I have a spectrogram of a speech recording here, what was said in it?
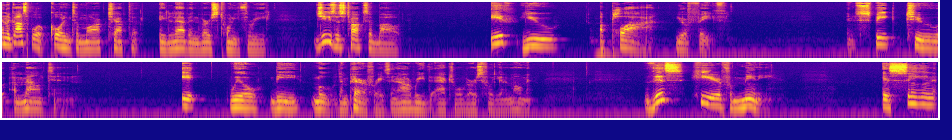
In the Gospel according to Mark, chapter 11, verse 23, Jesus talks about if you apply your faith and speak to a mountain, it will be moved. I'm paraphrasing. I'll read the actual verse for you in a moment. This here for many is seen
